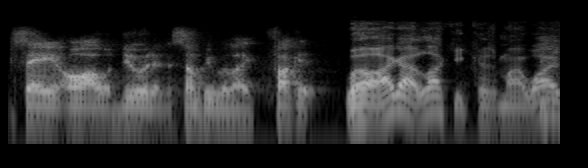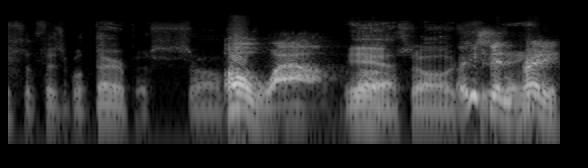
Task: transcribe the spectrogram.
say, "Oh, I will do it," and then some people were like, "Fuck it." Well, I got lucky because my wife's a physical therapist. So Oh wow. yeah, so Oh, you sitting pretty.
